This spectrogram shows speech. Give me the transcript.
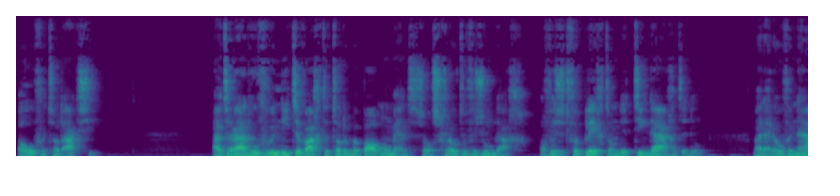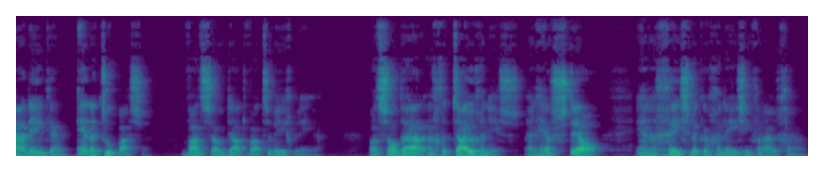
over tot actie. Uiteraard hoeven we niet te wachten tot een bepaald moment, zoals Grote Verzoendag, of is het verplicht om dit tien dagen te doen. Maar daarover nadenken en het toepassen. Wat zou dat wat teweeg brengen? Wat zal daar een getuigenis, een herstel en een geestelijke genezing van uitgaan?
